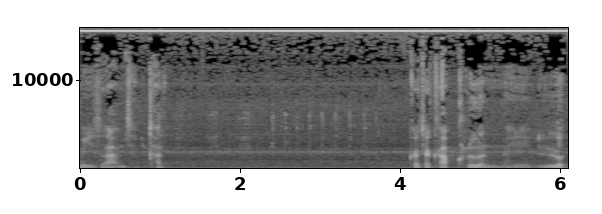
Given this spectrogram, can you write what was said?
มีสามสิบทัศก็จะขับเคลื่อนในหลุด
